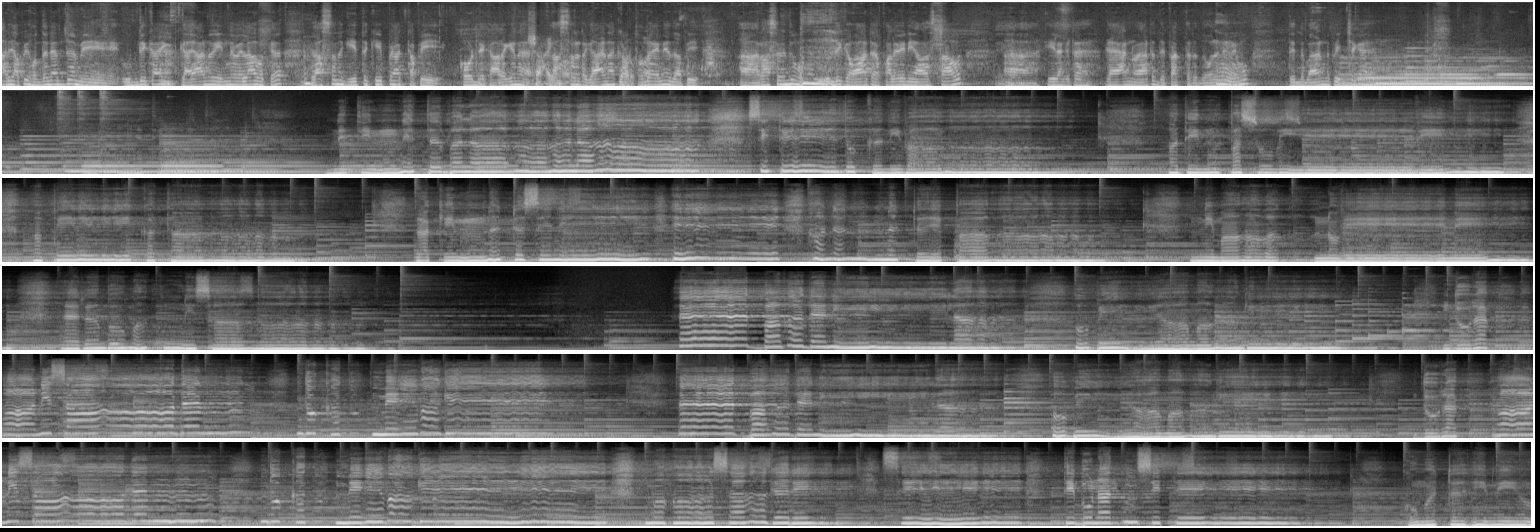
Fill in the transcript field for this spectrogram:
හරි අපි හොඳ නැද්ද මේ උද්දිකයි ගයානු ඉන්න වෙලාවක ලස්සන ගීත කීපයක් අපි කෝඩ් එක අරගෙන ලස්සනට ගායනා කරොත් හොඳයි නේද? අපි රස විඳමු. උද්දික ඔයාට පළවෙනි අවස්ථාව. ඊළඟට ගයන් ඔයාට දෙපැත්තට දෝලණය වෙමු දෙන්න බලන්න පිච් එක. නෙතින් නෙත බලාලා සිතේ දුක නිවා. අදින් පසුමියේවී අපේ කතා. රකින්නට සෙනේ හඬන්නට එපා. නිමාවක් නොවේ. ඔබේ යාමගේ දුරක් ආනිසා දැන් දුකත් මේ වගේ ඇත් බව දැනීලා ඔබේ යාමගේ දුරක් ආනිසා දැන් දුකත් මේ මහාසාගරේ සේ තිබුණත් සිතේ. කුමට හිමියුනාදෝ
